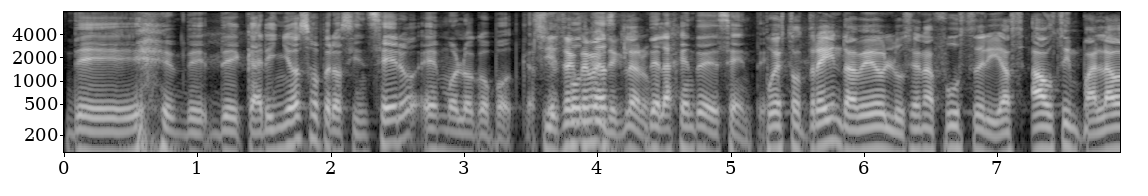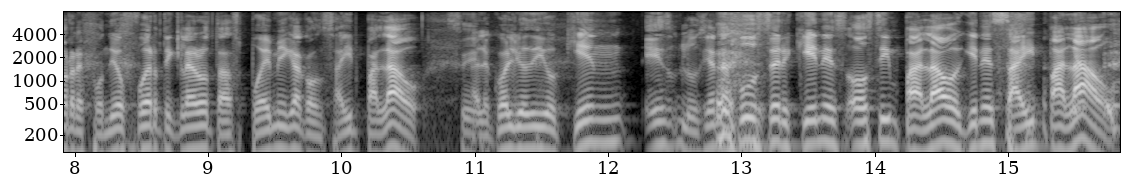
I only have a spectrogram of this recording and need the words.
de, de- de cariñoso pero sincero es Moloco Podcast. Sí, El exactamente, podcast claro. De la gente decente. Puesto 30, veo Luciana Fuster y Aus- Austin Palau respondió fuerte y claro tras polémica con Said Palau. Sí. A lo cual yo digo, ¿quién es Luciana Fuster? ¿Quién es Austin Palau? ¿Quién es Said Palau?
